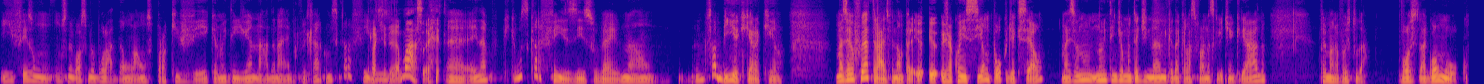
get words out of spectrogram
e fez um- uns negócios meio boladão lá, uns PROC V, que eu não entendia nada na época. Falei, cara, como esse cara fez? Que ver é massa. É, aí, né, por que, que esse cara fez isso, velho? Não, eu não sabia o que que era aquilo. Mas aí eu fui atrás, falei, não, pera, eu, eu, eu já conhecia um pouco de Excel, mas eu não, não entendia muito a dinâmica daquelas formas que ele tinha criado. Falei, mano, eu vou estudar. Vou estudar igual um louco.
